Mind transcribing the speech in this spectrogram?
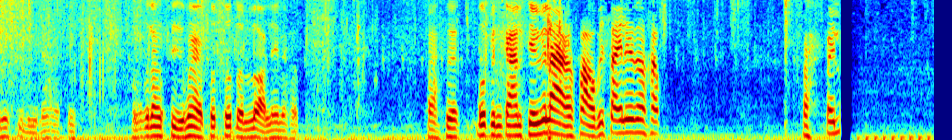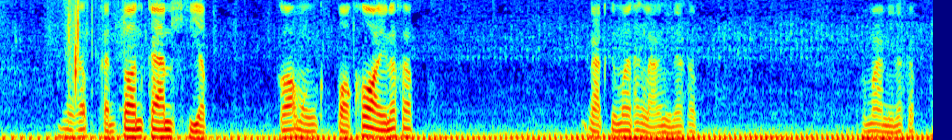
เงี้ยกิ้งหรีดนะครับนี่ผมกำลังซื้อมาสดๆร้อนๆเลยนะครับไปเพื่อบ่เป็นการเสียเวลาเฝ้าไปใส่เลยนะครับไปไปนี่ครับขั้นตอนการเสียบเกาะของปอกข้อนี่นะครับงัดขึ้นมาทางหลังนี่นะครับ ประมาณนี้นะครับ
